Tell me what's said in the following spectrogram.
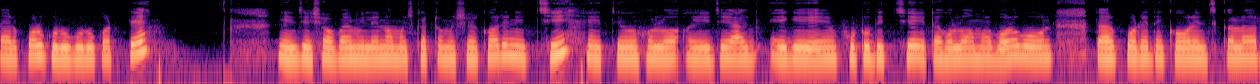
তারপর গুরু গুরু করতে। এই যে সবাই মিলে নমস্কার টমস্কার করে নিচ্ছি। এটা হলো এই যে এগে ফটো দিচ্ছে, এটা হলো আমার বড় বোন। তারপরে দেখো অরেঞ্জ কালার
